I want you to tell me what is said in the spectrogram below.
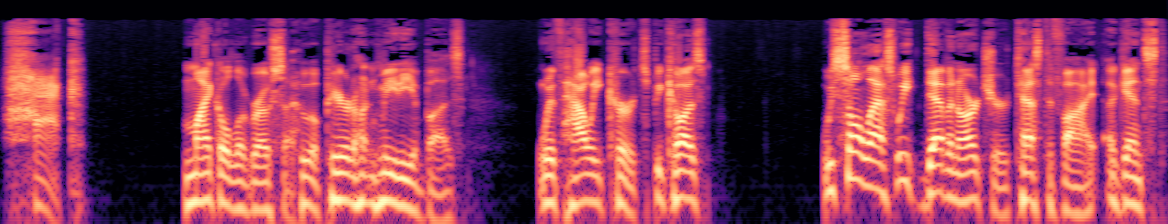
hack, Michael LaRosa, who appeared on Media Buzz with Howie Kurtz, because we saw last week Devon Archer testify against,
